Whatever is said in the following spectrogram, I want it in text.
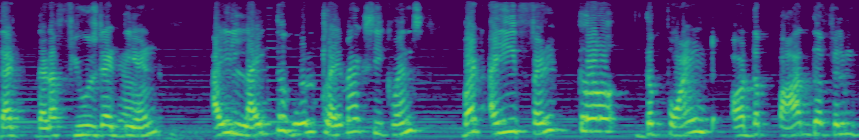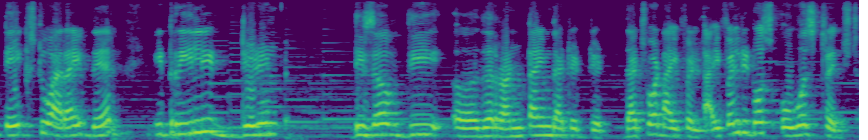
that that are fused at the end i like the whole climax sequence but i felt the the point or the path the film takes to arrive there it really didn't deserve the uh, the runtime that it did. That's what i felt. I felt it was overstretched.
